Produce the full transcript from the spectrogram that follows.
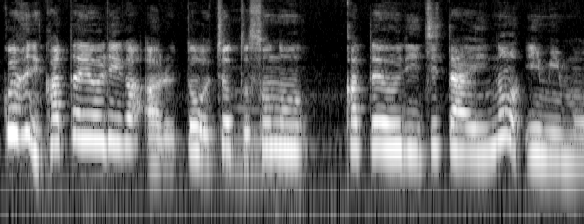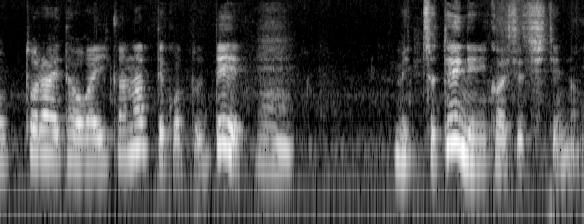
こういうふうに偏りがあるとちょっとその偏り自体の意味も捉えた方がいいかなってことでうんめっちゃ丁寧に解説してんな。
